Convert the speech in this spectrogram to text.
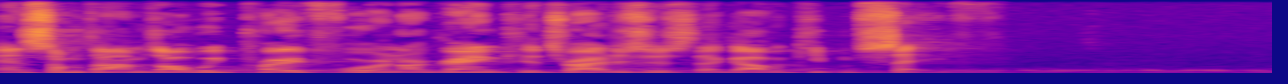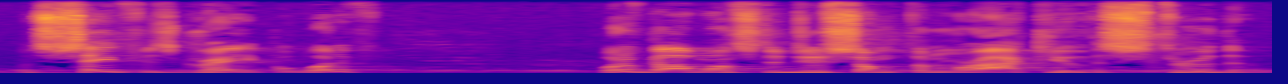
And sometimes all we pray for in our grandkids, right, is just that God would keep them safe. Which safe is great, but what if what if God wants to do something miraculous through them?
